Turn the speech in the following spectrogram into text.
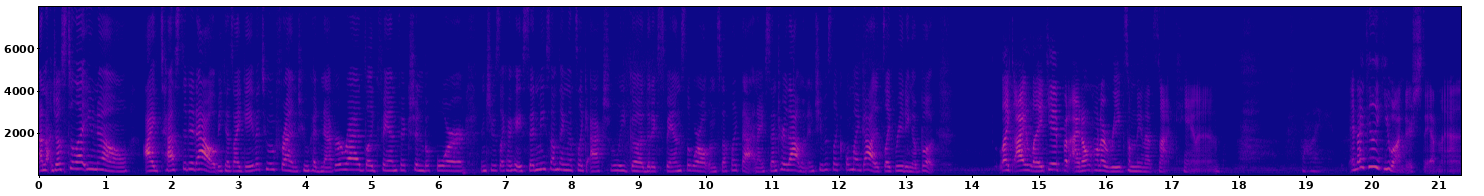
And just to let you know, I tested it out because I gave it to a friend who had never read like fan fiction before, and she was like, "Okay, send me something that's like actually good that expands the world and stuff like that." And I sent her that one, and she was like, "Oh my god, it's like reading a book." like I like it, but I don't want to read something that's not canon. Fine. And I feel like you understand that.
